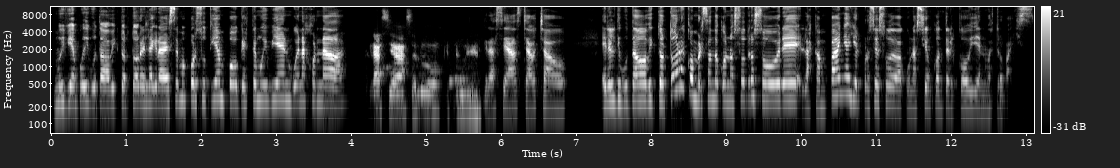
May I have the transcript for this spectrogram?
Muy bien, pues diputado Víctor Torres, le agradecemos por su tiempo, que esté muy bien, buena jornada. Gracias, saludos, que esté muy bien. Gracias, chao, chao. Era el diputado Víctor Torres conversando con nosotros sobre las campañas y el proceso de vacunación contra el COVID en nuestro país.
